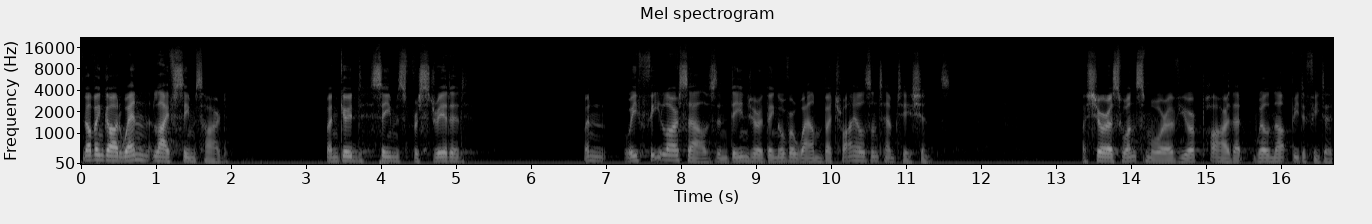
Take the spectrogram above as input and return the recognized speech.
Loving God, when life seems hard, when good seems frustrated, when we feel ourselves in danger of being overwhelmed by trials and temptations, assure us once more of your power that will not be defeated.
